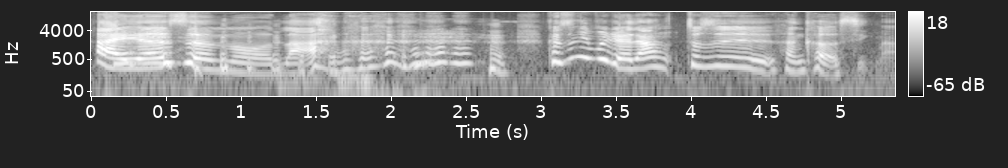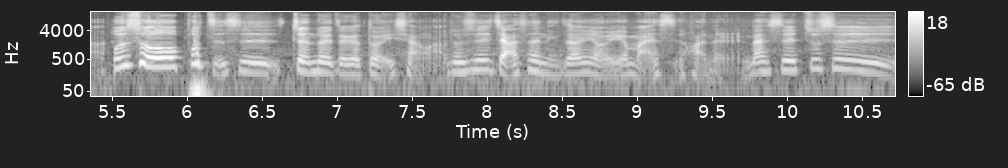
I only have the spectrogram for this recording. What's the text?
哎呀，什么啦？可是你不觉得这样就是很可惜吗？不是说不只是针对这个对象啦，就是假设你真的有一个蛮喜欢的人，但是就是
